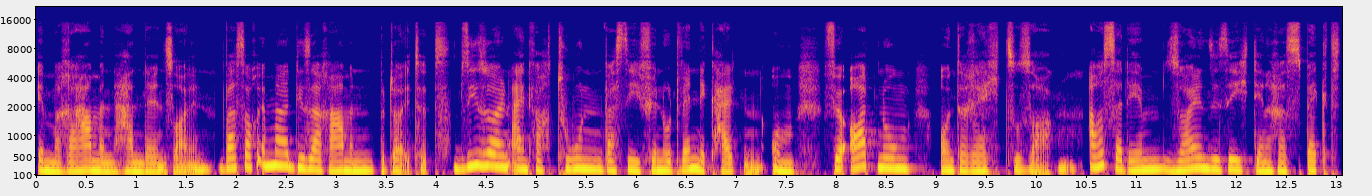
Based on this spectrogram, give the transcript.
im Rahmen handeln sollen, was auch immer dieser Rahmen bedeutet. Sie sollen einfach tun, was sie für notwendig halten, um für Ordnung und Recht zu sorgen. Außerdem sollen sie sich den Respekt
